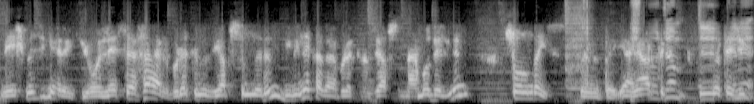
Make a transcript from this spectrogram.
değişmesi gerekiyor. O lesefer bırakınız yapsınların dibine kadar bırakınız yapsınlar modelinin sonundayız. Yani işte artık hocam e, stratejik... e,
